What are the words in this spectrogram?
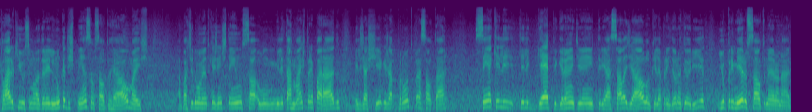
Claro que o simulador ele nunca dispensa o salto real, mas a partir do momento que a gente tem um, um militar mais preparado, ele já chega já pronto para saltar, sem aquele, aquele gap grande entre a sala de aula, o que ele aprendeu na teoria, e o primeiro salto na aeronave.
